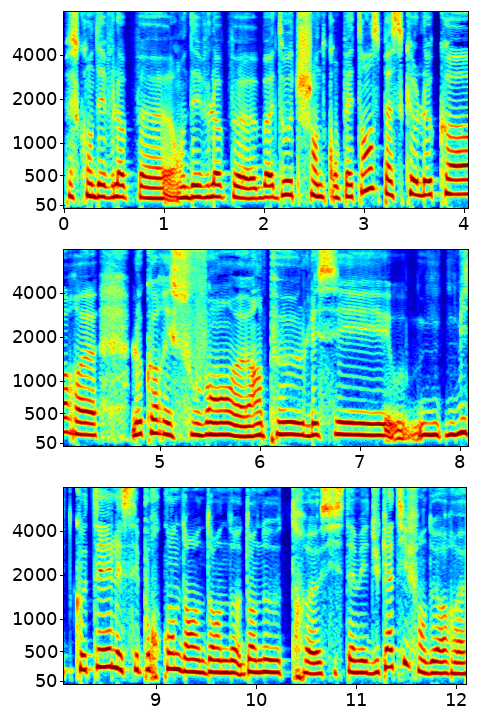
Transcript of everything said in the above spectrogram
parce qu'on développe, euh, on développe euh, bah, d'autres champs de compétences parce que le corps, le corps est souvent un peu laissé mis de côté, laissé pour compte dans, dans, dans notre système éducatif en dehors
